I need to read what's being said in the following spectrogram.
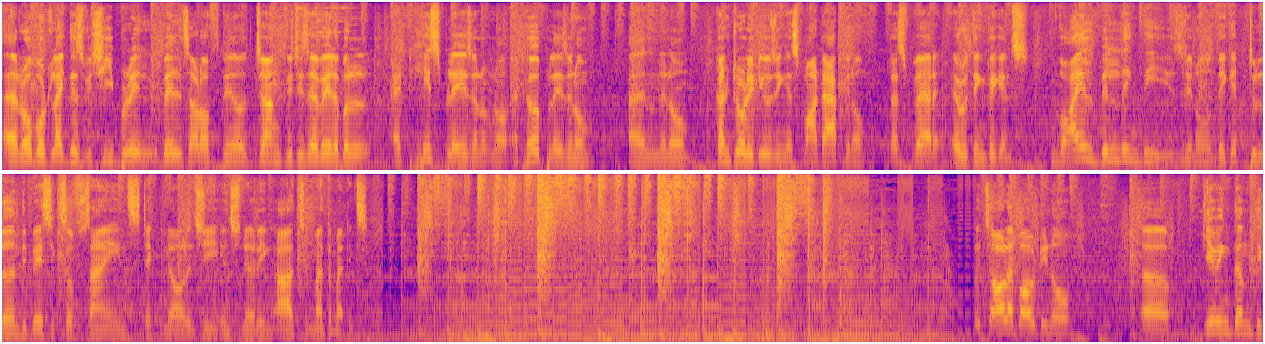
a robot like this which he builds out of you know junk which is available at his place and you know at her place you know and you know control it using a smart app you know that's where everything begins. While building these you know they get to learn the basics of science technology engineering arts and mathematics. It's all about you know uh, giving them the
